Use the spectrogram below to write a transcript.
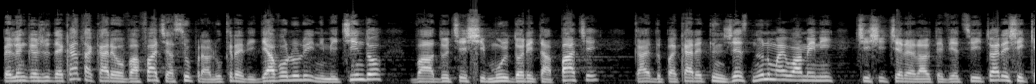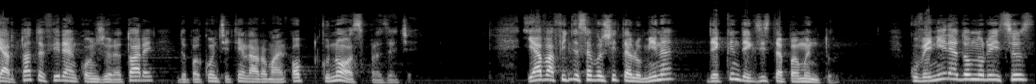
Pe lângă judecata care o va face asupra lucrării diavolului, nimicind-o, va aduce și mult dorita pace, ca, după care tânjesc nu numai oamenii, ci și celelalte viețuitoare și chiar toată firea înconjurătoare, după cum citim la Romani 8 cu 19. Ea va fi desăvârșită lumină de când există pământul. Cu venirea Domnului Isus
